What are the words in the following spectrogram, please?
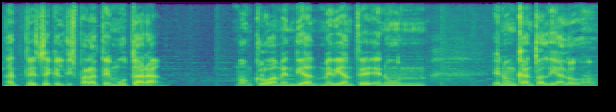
Antes de que el disparate mutara, Moncloa mediante en un, en un canto al diálogo.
